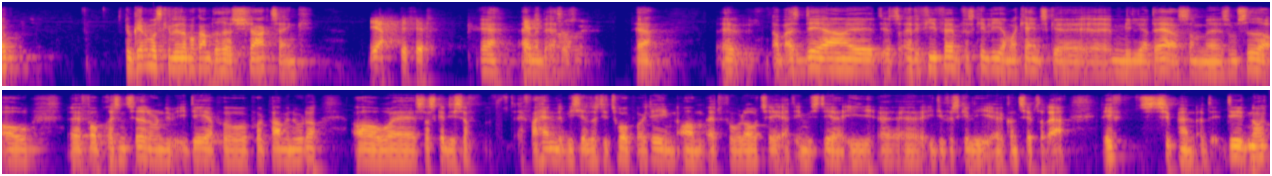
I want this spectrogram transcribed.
du, du kender måske det der program, der hedder Shark Tank? Ja, det er fedt. Ja, ja men det, altså, ja. Øh, altså det er, øh, er det fire-fem forskellige amerikanske øh, milliardærer, som, øh, som sidder og øh, får præsenteret nogle idéer på, på et par minutter, og øh, så skal de så forhandle, hvis ellers de tror på ideen om at få lov til at investere i, øh, i de forskellige øh, koncepter, der er. Det er simpelthen, det, det er noget,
